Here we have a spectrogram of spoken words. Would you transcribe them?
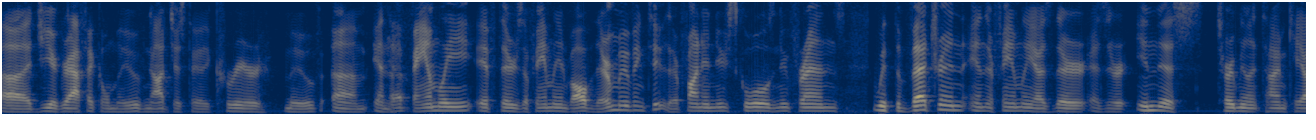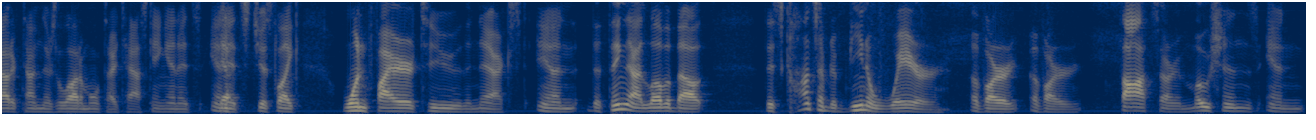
uh, geographical move, not just a career move. Um, and yep. the family, if there's a family involved, they're moving too. They're finding new schools, new friends. With the veteran and their family, as they're as they're in this turbulent time, chaotic time, there's a lot of multitasking, and it's and yep. it's just like one fire to the next. And the thing that I love about this concept of being aware of our of our thoughts, our emotions, and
